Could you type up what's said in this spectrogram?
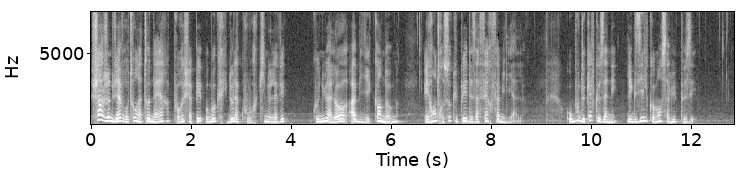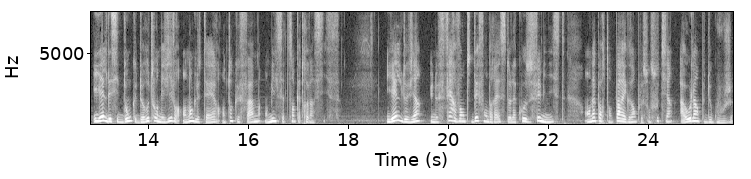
Charles Geneviève retourne à Tonnerre pour échapper aux moqueries de la cour qui ne l'avait connu alors habillé qu'en homme et rentre s'occuper des affaires familiales. Au bout de quelques années, l'exil commence à lui peser. Et décide donc de retourner vivre en Angleterre en tant que femme en 1786 elle devient une fervente défendresse de la cause féministe en apportant par exemple son soutien à Olympe de Gouges,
